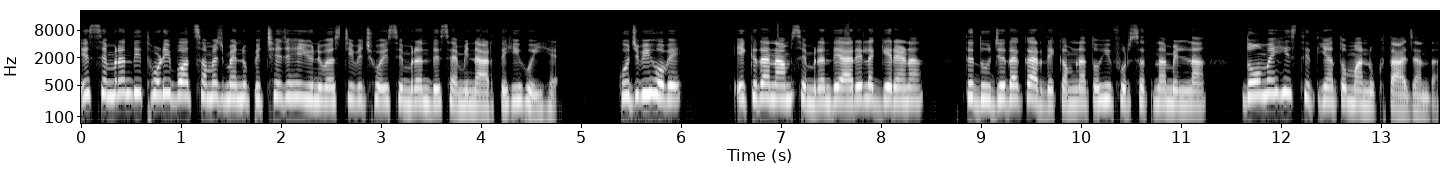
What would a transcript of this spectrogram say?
ਇਸ ਸਿਮਰਨ ਦੀ ਥੋੜੀ ਬਹੁਤ ਸਮਝ ਮੈਨੂੰ ਪਿੱਛੇ ਜਿਹੇ ਯੂਨੀਵਰਸਿਟੀ ਵਿੱਚ ਹੋਈ ਸਿਮਰਨ ਦੇ ਸੈਮੀਨਾਰ ਤੇ ਹੀ ਹੋਈ ਹੈ। ਕੁਝ ਵੀ ਹੋਵੇ, ਇੱਕ ਦਾ ਨਾਮ ਸਿਮਰਨ ਦੇ ਆਰੇ ਲੱਗੇ ਰਹਿਣਾ ਤੇ ਦੂਜੇ ਦਾ ਘਰ ਦੇ ਕੰਮਾਂ ਤੋਂ ਹੀ ਫੁਰਸਤ ਨਾ ਮਿਲਣਾ, ਦੋਵੇਂ ਹੀ ਸਥਿਤੀਆਂ ਤੋਂ ਮਨ ਉਕਤਾ ਆ ਜਾਂਦਾ।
